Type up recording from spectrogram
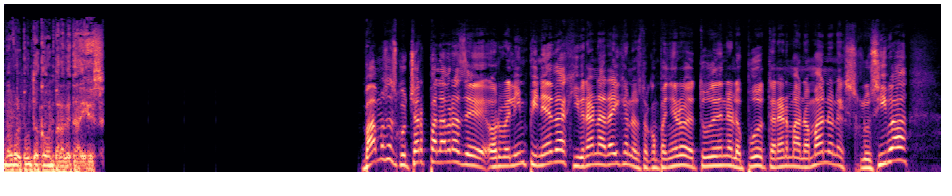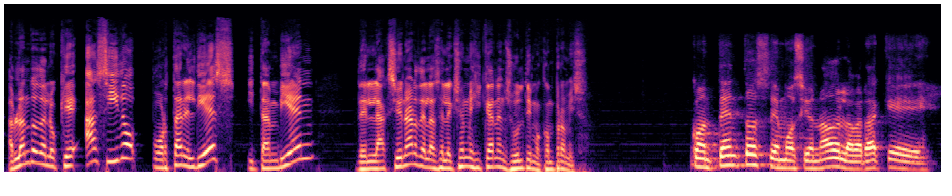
boostmobile.com para detalles. Vamos a escuchar palabras de Orbelín Pineda. Gibran Araige, nuestro compañero de TUDN, lo pudo tener mano a mano en exclusiva, hablando de lo que ha sido portar el 10 y también del accionar de la selección mexicana en su último compromiso. Contentos, emocionados, la verdad que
